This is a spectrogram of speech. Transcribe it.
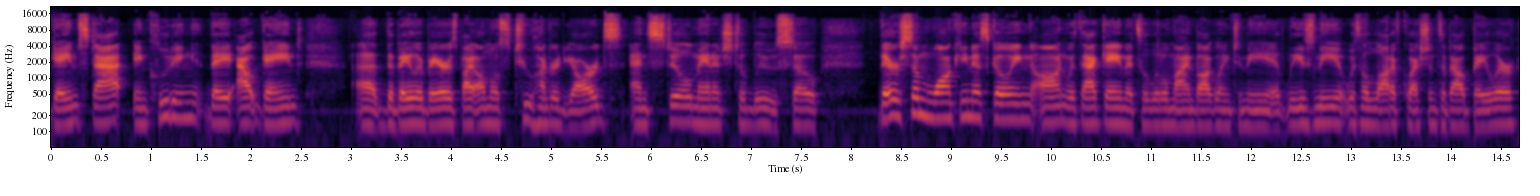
game stat, including they outgained uh, the Baylor Bears by almost 200 yards and still managed to lose. So there's some wonkiness going on with that game. It's a little mind boggling to me. It leaves me with a lot of questions about Baylor.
